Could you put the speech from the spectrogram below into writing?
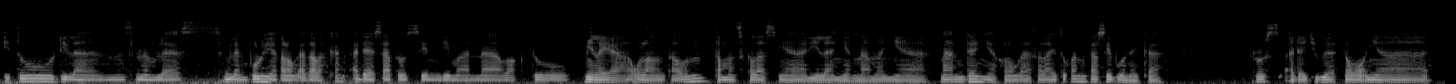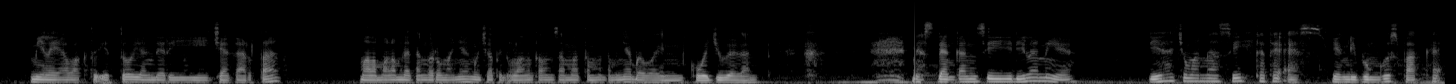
Itu Dilan 1990 ya kalau nggak salah. Kan ada satu scene di mana waktu Milea ulang tahun teman sekelasnya Dilan yang namanya Nandan ya kalau nggak salah itu kan kasih boneka. Terus ada juga cowoknya Milea waktu itu yang dari Jakarta malam-malam datang ke rumahnya ngucapin ulang tahun sama temen-temennya bawain kue juga kan nah sedangkan si Dilan nih ya dia cuma ngasih TTS yang dibungkus pakai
